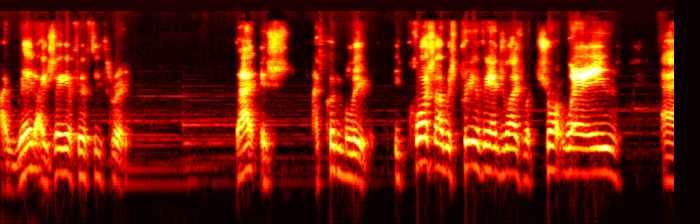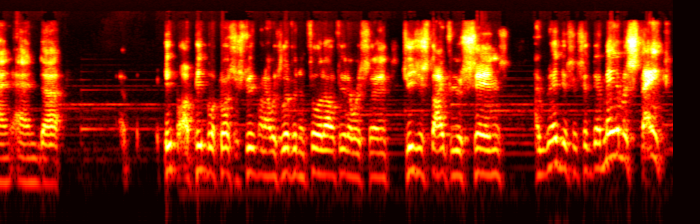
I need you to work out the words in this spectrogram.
I read Isaiah 53. That is, I couldn't believe it. Because I was pre-evangelized with shortwave and and uh, people uh, people across the street when I was living in Philadelphia, they were saying Jesus died for your sins. I read this. I said they made a mistake.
